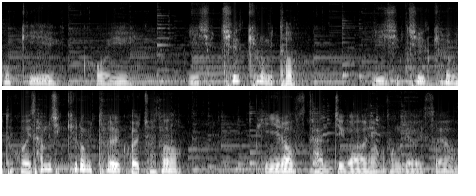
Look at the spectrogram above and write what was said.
폭이 거의 27km 27km 거의 30km를 걸쳐서 비닐하우스 단지가 형성되어 있어요.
